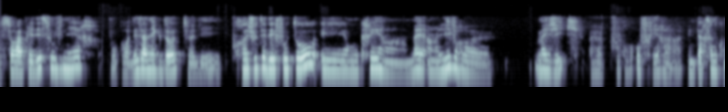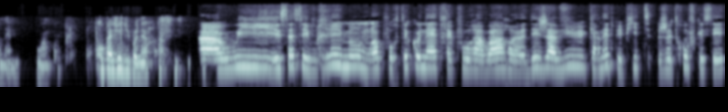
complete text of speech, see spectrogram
se rappeler des souvenirs, pour des anecdotes, des, pour rajouter des photos et on crée un, un livre magique euh, pour offrir à une personne qu'on aime ou un couple, pour propager du bonheur. ah oui, et ça c'est vraiment moi pour te connaître et pour avoir euh, déjà vu Carnet de Pépites, je trouve que c'est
